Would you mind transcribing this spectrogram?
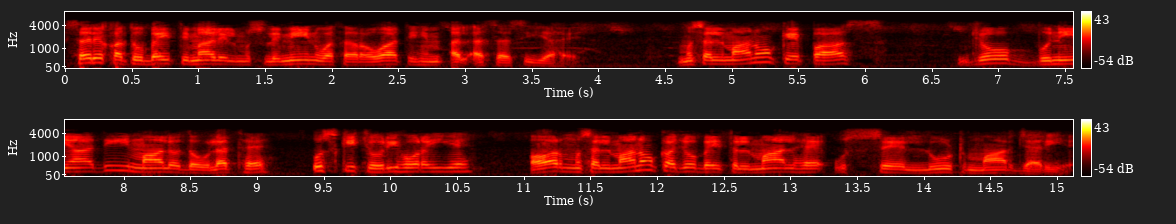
سر قطبی تمال المسلمین و ثرواتہم الاساسیہ ہے۔ مسلمانوں کے پاس جو بنیادی مال و دولت ہے، اس کی چوری ہو رہی ہے اور مسلمانوں کا جو بیت المال ہے، اس سے لوٹ مار جاری ہے۔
